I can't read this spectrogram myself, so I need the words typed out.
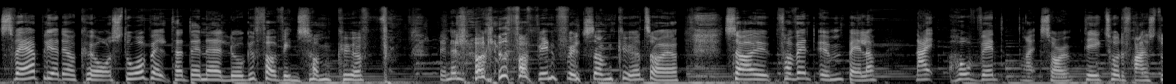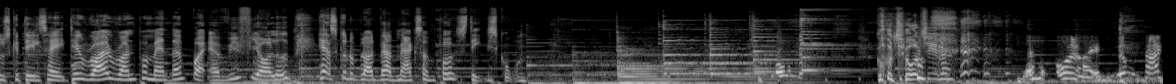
Sværere bliver det at køre over Storebælt, da den er lukket for vindsomme køre... Den er lukket for vindfølsomme køretøjer. Så øh, forvent ømme baller. Nej, hov, vent. Nej, sorry. Det er ikke Tour de France, du skal deltage i. Det er Royal Run på mandag, hvor er vi fjollet. Her skal du blot være opmærksom på sten i skoen. God tur, Tina. Åh, oh, nej. Jo, tak.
